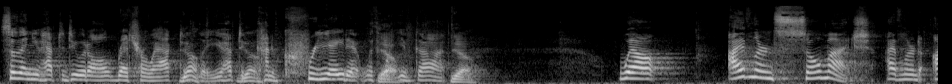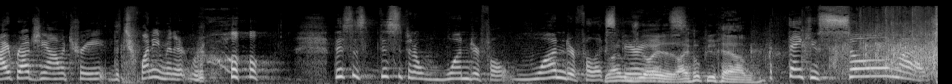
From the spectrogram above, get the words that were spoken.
So then you have to do it all retroactively. Yeah, You have to yeah. kind of create it with yeah what you've got. yeah Well, I've learned so much. I've learned eyebrow geometry, the 20 minute rule. this, is, this has been a wonderful, wonderful experience. I've experience. enjoyed it I hope you have Thank you so much.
